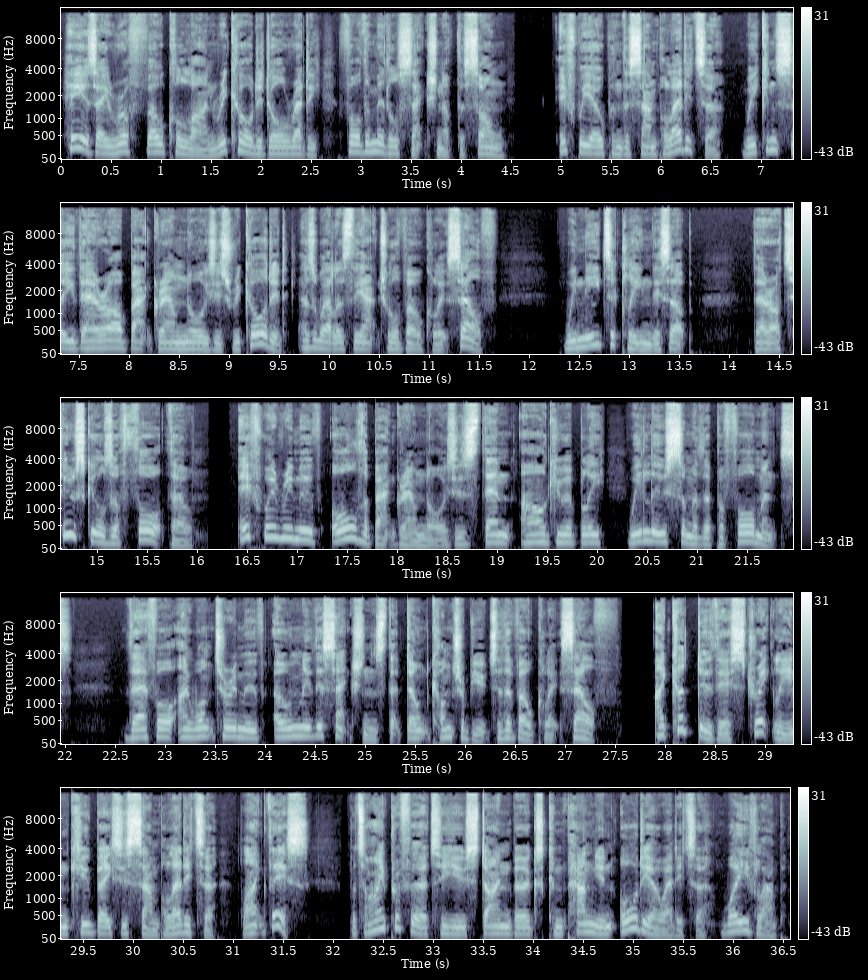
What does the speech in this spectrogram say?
Here's a rough vocal line recorded already for the middle section of the song. If we open the sample editor, we can see there are background noises recorded as well as the actual vocal itself. We need to clean this up. There are two schools of thought though. If we remove all the background noises, then arguably we lose some of the performance. Therefore, I want to remove only the sections that don't contribute to the vocal itself. I could do this strictly in Cubase's sample editor, like this, but I prefer to use Steinberg's companion audio editor, Wavelab.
